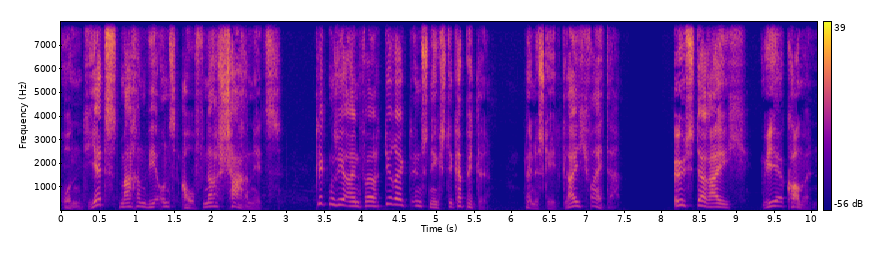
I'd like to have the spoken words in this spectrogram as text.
Und jetzt machen wir uns auf nach Scharnitz. Klicken Sie einfach direkt ins nächste Kapitel, denn es geht gleich weiter. Österreich, wir kommen.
